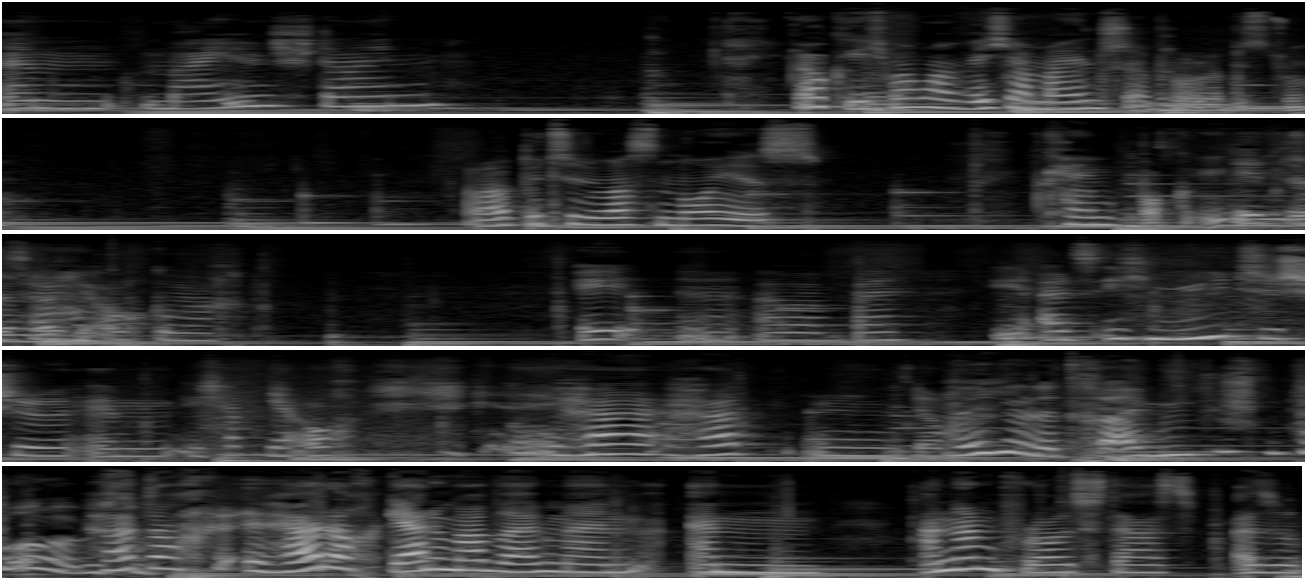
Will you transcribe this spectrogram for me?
Ähm, Meilenstein. Ja, okay, ich mach mal, welcher Meilenstein-Brawler bist du? Aber bitte was Neues. Kein Bock irgendwie. Das habe ich auch gemacht. Ey, äh, aber bei, als ich mythische, ähm, ich habe ja auch, äh, hör, hört ähm, doch, Welche der drei mythischen Brawler bist hört doch, äh, hör doch gerne mal bei meinem ähm, anderen Brawl Stars, also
